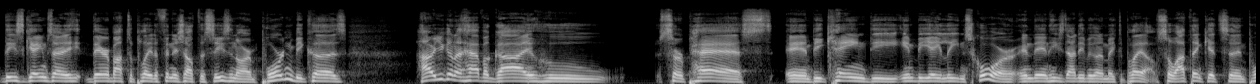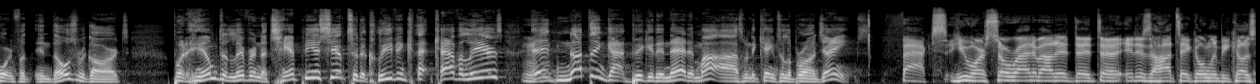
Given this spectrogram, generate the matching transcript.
these games that they're about to play to finish off the season are important because how are you going to have a guy who surpassed and became the NBA leading scorer and then he's not even going to make the playoffs? So I think it's important for in those regards. But him delivering a championship to the Cleveland Ca- Cavaliers, it, mm-hmm. nothing got bigger than that in my eyes when it came to LeBron James. Facts. You are so right about it that uh, it is a hot take only because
